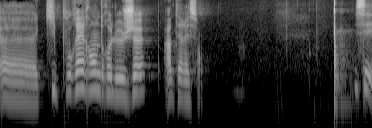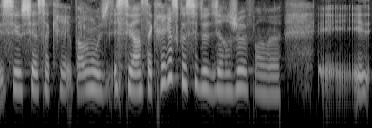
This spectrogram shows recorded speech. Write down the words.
euh, qui pourrait rendre le jeu intéressant. C'est aussi un sacré, pardon, c'est un sacré risque aussi de dire jeu. Enfin, et,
